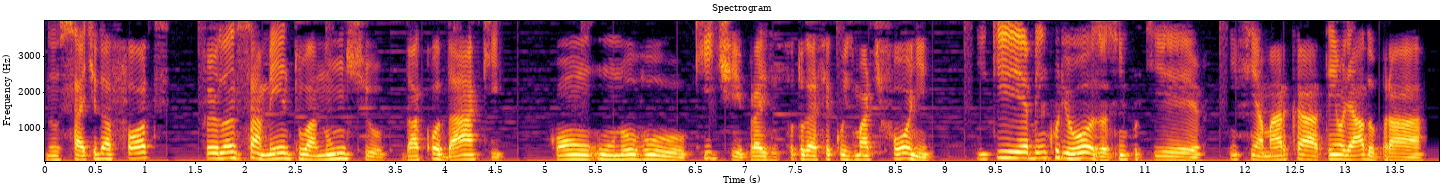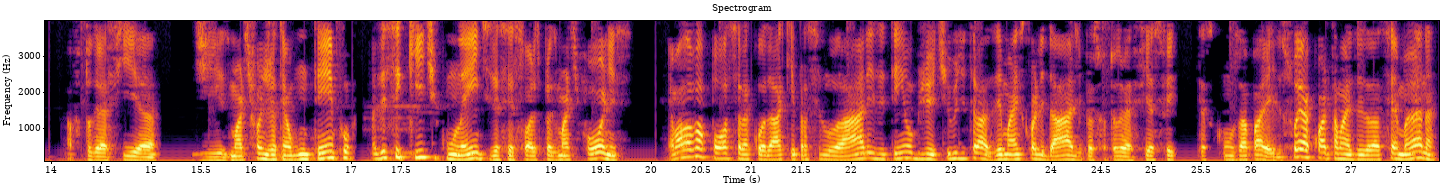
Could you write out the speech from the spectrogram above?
no site da Fox foi o lançamento, o anúncio da Kodak com um novo kit para fotografia com smartphone e que é bem curioso assim porque enfim a marca tem olhado para a fotografia de smartphone já tem algum tempo, mas esse kit com lentes e acessórios para smartphones é uma nova aposta da Kodak para celulares e tem o objetivo de trazer mais qualidade para as fotografias feitas com os aparelhos. Foi a quarta mais lida da semana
